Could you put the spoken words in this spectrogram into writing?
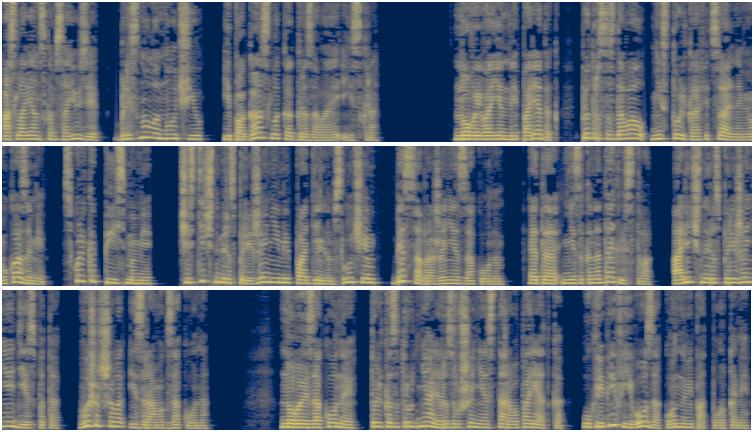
о славянском союзе блеснула ночью и погасла, как грозовая искра. Новый военный порядок Петр создавал не столько официальными указами, сколько письмами, частичными распоряжениями по отдельным случаям без соображения с законом. Это не законодательство, а личные распоряжения деспота, вышедшего из рамок закона. Новые законы только затрудняли разрушение старого порядка, укрепив его законными подпорками.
